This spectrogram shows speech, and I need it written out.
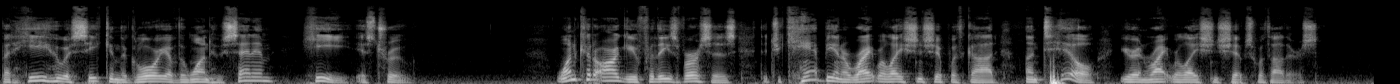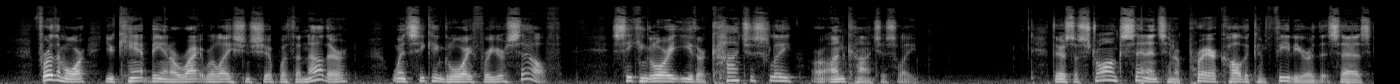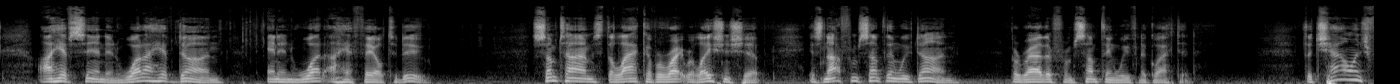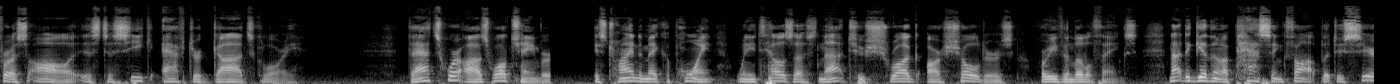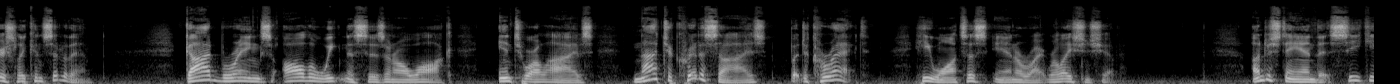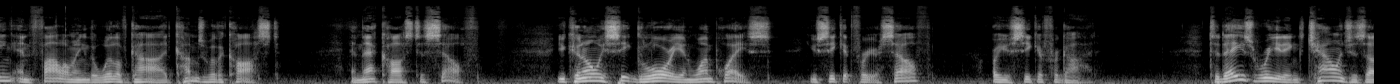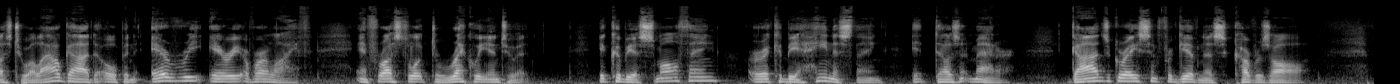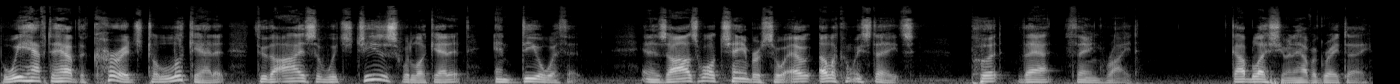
but he who is seeking the glory of the one who sent him, he is true. One could argue for these verses that you can't be in a right relationship with God until you're in right relationships with others. Furthermore, you can't be in a right relationship with another when seeking glory for yourself, seeking glory either consciously or unconsciously. There's a strong sentence in a prayer called the Confiteor that says, I have sinned in what I have done and in what I have failed to do. Sometimes the lack of a right relationship is not from something we've done, but rather from something we've neglected. The challenge for us all is to seek after God's glory. That's where Oswald Chamber is trying to make a point when he tells us not to shrug our shoulders or even little things, not to give them a passing thought, but to seriously consider them. God brings all the weaknesses in our walk into our lives, not to criticize, but to correct. He wants us in a right relationship. Understand that seeking and following the will of God comes with a cost, and that cost is self. You can only seek glory in one place you seek it for yourself, or you seek it for God. Today's reading challenges us to allow God to open every area of our life and for us to look directly into it. It could be a small thing or it could be a heinous thing. It doesn't matter. God's grace and forgiveness covers all. But we have to have the courage to look at it through the eyes of which Jesus would look at it and deal with it. And as Oswald Chambers so eloquently states, put that thing right. God bless you and have a great day.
